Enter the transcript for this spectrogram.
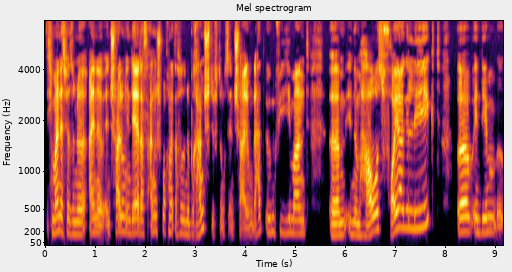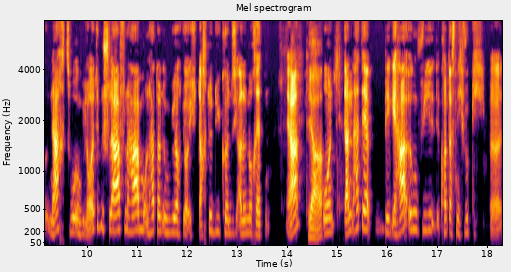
ich meine, das wäre so eine, eine Entscheidung, in der er das angesprochen hat, das war so eine Brandstiftungsentscheidung. Da hat irgendwie jemand ähm, in einem Haus Feuer gelegt, äh, in dem äh, nachts, wo irgendwie Leute geschlafen haben und hat dann irgendwie gedacht, ja, ich dachte, die können sich alle noch retten. Ja. Ja. Und dann hat der BGH irgendwie, konnte das nicht wirklich, äh,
